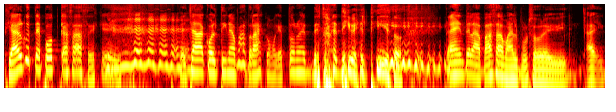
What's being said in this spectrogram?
si algo este podcast hace es que echa la cortina para atrás, como que esto no es, esto no es divertido. la gente la pasa mal por sobrevivir. Ay,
